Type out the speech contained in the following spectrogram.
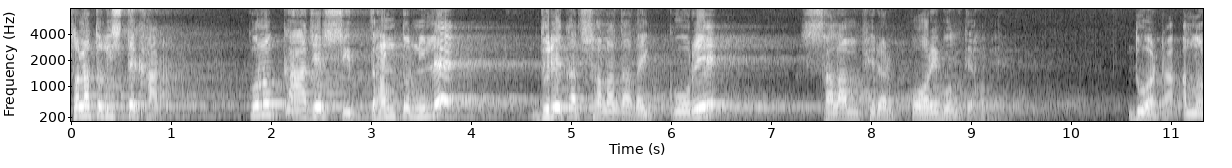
সলাতুল ইস্তেখারা। কোনো কাজের সিদ্ধান্ত নিলে দূরে কাজ সলাত আদায় করে সালাম ফেরার পরে বলতে হবে। দুয়াটা, আল্লাহ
